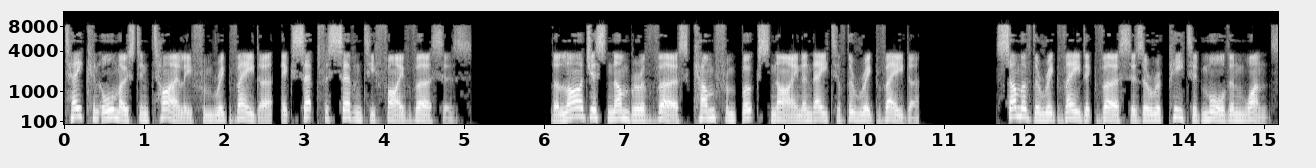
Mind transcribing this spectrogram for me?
taken almost entirely from Rigveda, except for 75 verses. The largest number of verse come from books 9 and 8 of the Rig Veda. Some of the Rigvedic verses are repeated more than once.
